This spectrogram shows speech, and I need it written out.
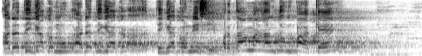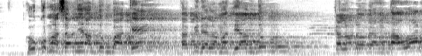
Ada tiga ada tiga tiga kondisi. Pertama antum pakai hukum asalnya antum pakai, tapi dalam hati antum kalau ada orang tawar,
